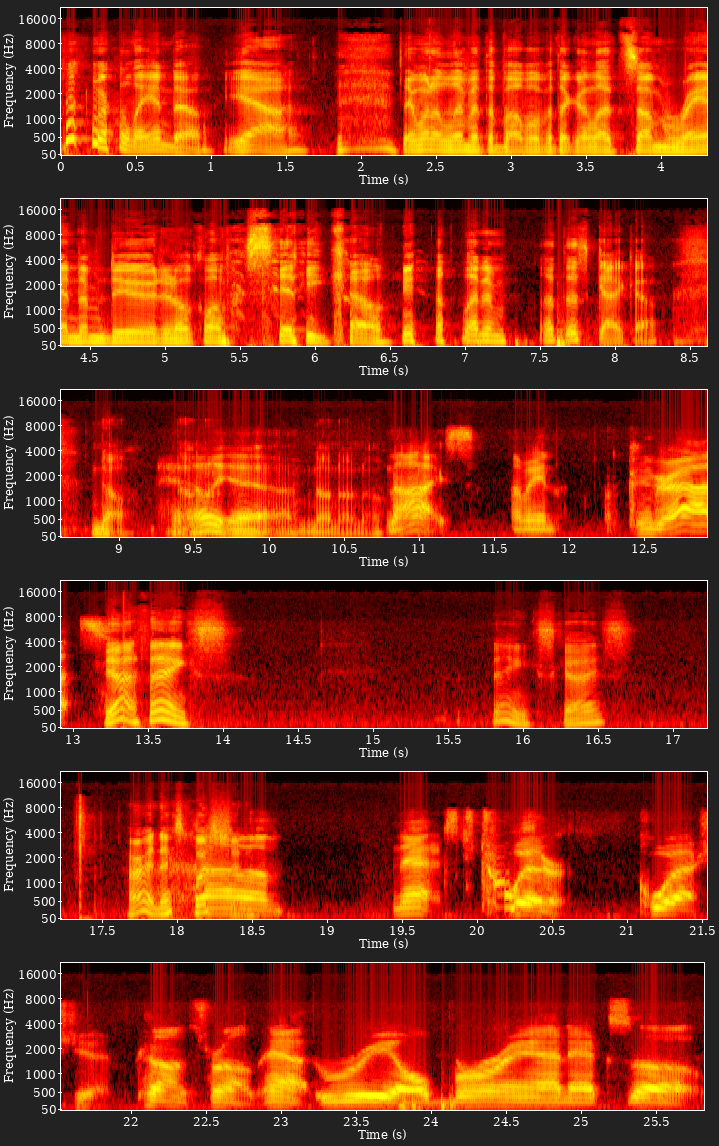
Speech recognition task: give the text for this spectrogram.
to Orlando? Yeah. They want to limit the bubble, but they're going to let some random dude in Oklahoma City go. let him. Let this guy go. No. Hell yeah! No. No. No. Nice. I mean, congrats. Yeah. Thanks. Thanks, guys. All right. Next question. Um, next Twitter question comes from at real XO,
